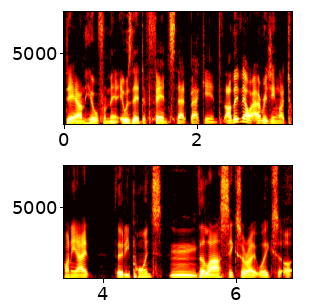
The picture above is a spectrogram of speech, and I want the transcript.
downhill from there. It was their defence, that back end. I think they were averaging like 28, 30 points Mm. the last six or eight weeks of,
